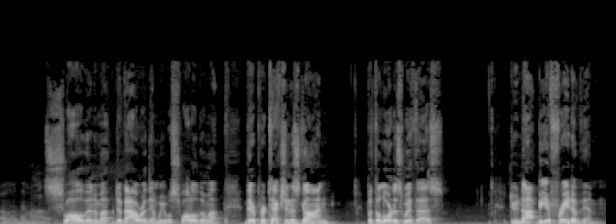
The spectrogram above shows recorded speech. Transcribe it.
Swallow them up. Swallow them up, devour them. We will swallow them up. Their protection is gone, but the Lord is with us. Do not be afraid of them.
